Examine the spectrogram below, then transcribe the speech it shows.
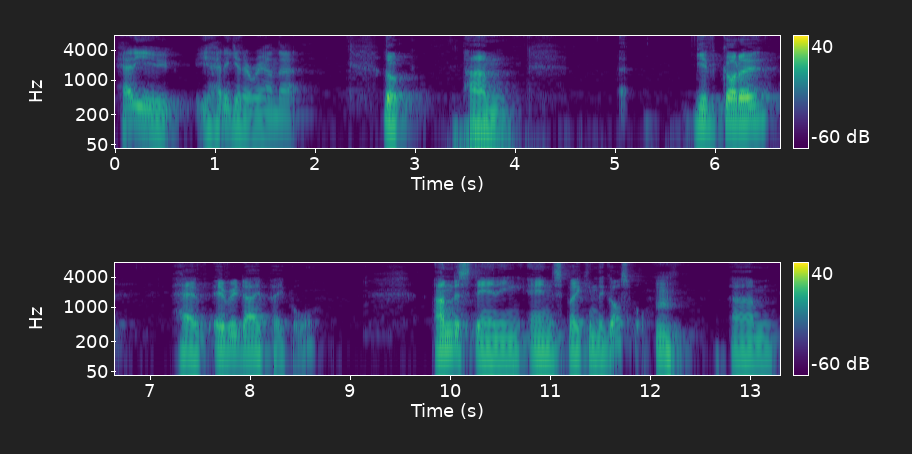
How do you you- how do you get around that? Look, um, you've got to have everyday people understanding and speaking the gospel. Um,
